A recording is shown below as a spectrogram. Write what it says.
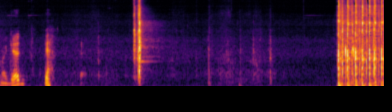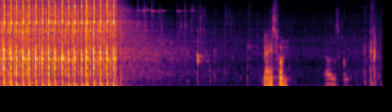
Am I good? Yeah. Nice one. That was cool.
